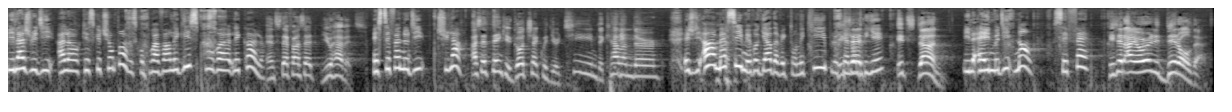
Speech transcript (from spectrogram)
Puis là, je lui dis, alors, qu'est-ce que tu en penses? Est-ce qu'on pourrait avoir l'église pour euh, l'école? And Stefan said, You have it. Et Stéphane nous dit, tu l'as. I said, Thank you. Go check with your team, the calendar. Et je dis, ah, merci, mais regarde avec ton équipe, le He said, calendrier. It's done. Il, et il me dit, non, c'est fait. He said, I already did all that.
